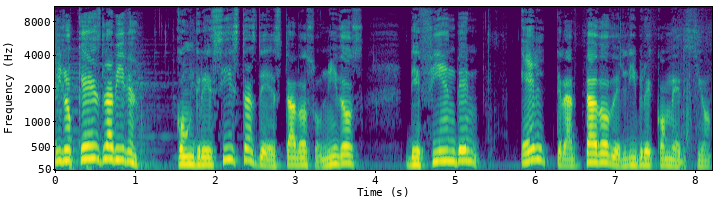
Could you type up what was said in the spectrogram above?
Y lo que es la vida, congresistas de Estados Unidos defienden el Tratado de Libre Comercio.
